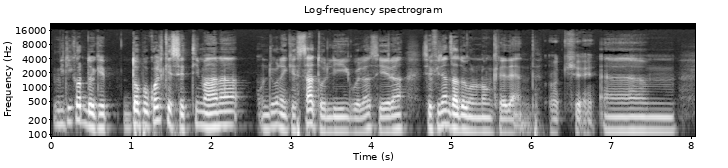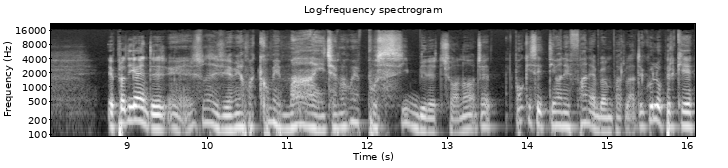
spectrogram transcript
mi ricordo che dopo qualche settimana un giovane che è stato lì quella sera si è fidanzato con un non credente. Ok. Ehm, e praticamente eh, dice, ma come mai? Cioè, ma com'è possibile ciò, no? Cioè, poche settimane fa ne abbiamo parlato. E quello perché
